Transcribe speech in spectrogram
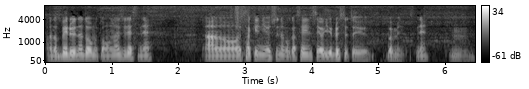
あのベルーナドームと同じですね。あの先に慶喜が先制を許すという場面ですね。うん。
